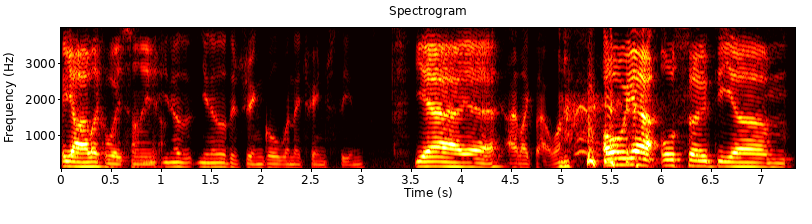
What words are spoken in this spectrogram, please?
Yeah, I like Always Sunny. You know, the, you know the jingle when they change scenes. Yeah, yeah. I like that one. Oh yeah. Also the um,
